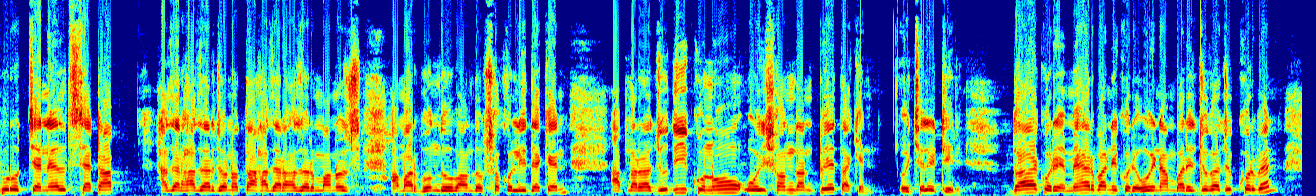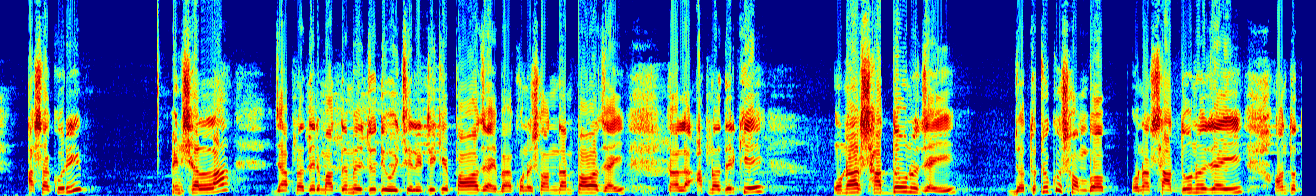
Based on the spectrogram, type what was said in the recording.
পুরো চ্যানেল সেট আপ হাজার হাজার জনতা, হাজার হাজার মানুষ, আমার বন্ধু বান্ধব সকলেই দেখেন, আপনারা যদি কোনো ওই সন্ধান পেয়ে থাকেন, ওই ছেলেটির, দয়া করে, মেহরবানি করে ওই নাম্বারে যোগাযোগ করবেন। আশা করি, ইনশাল্লাহ, যে আপনাদের মাধ্যমে যদি ওই ছেলেটিকে পাওয়া যায় বা কোনো সন্ধান পাওয়া যায়, তাহলে আপনাদেরকে ওনার সাধ্য অনুযায়ী যতটুকু সম্ভব ওনার সাধ্য অনুযায়ী অন্তত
